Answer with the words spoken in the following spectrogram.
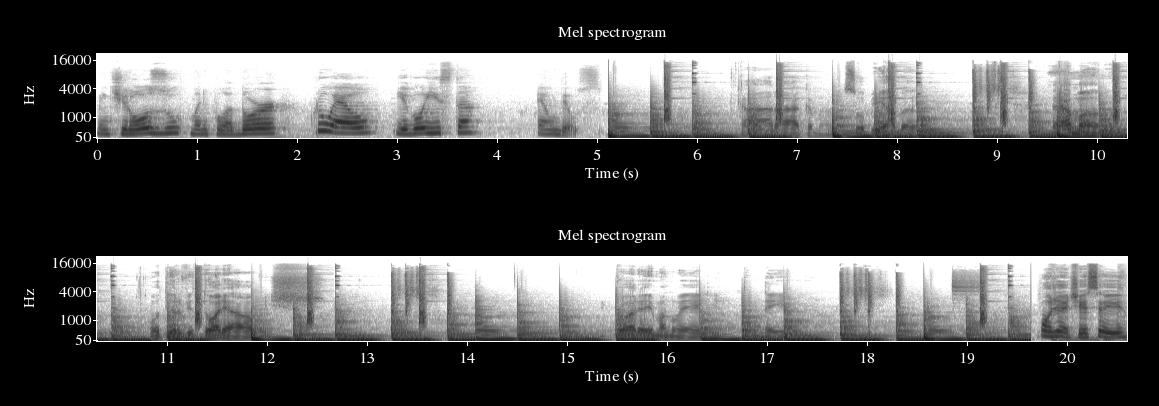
mentiroso, manipulador, cruel e egoísta, é um deus. Caraca, mano. Soberba. É, mano. Roteiro Vitória Alves. Vitória Emanuele. Neil. Bom, gente, esse aí.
